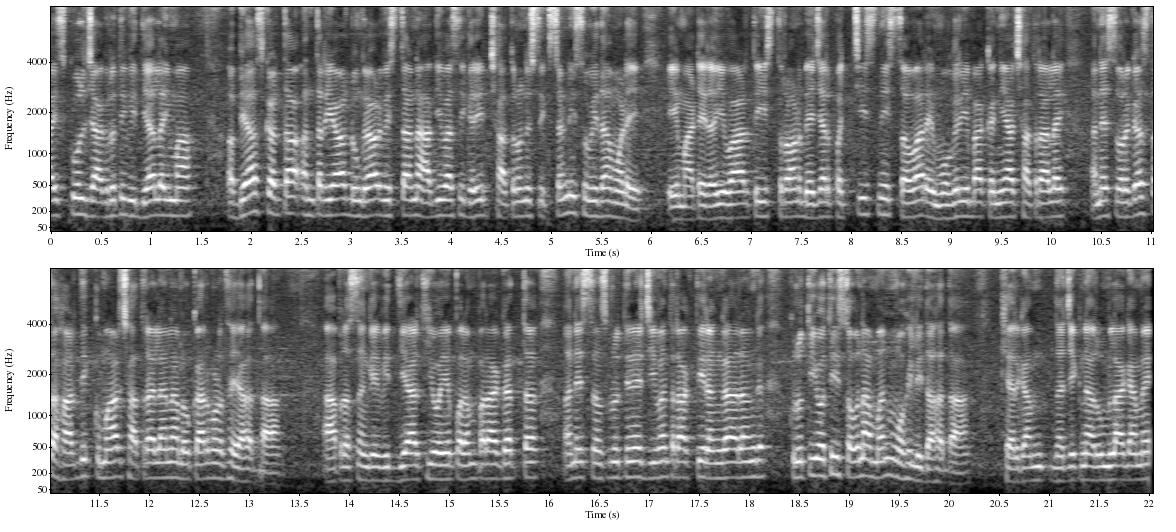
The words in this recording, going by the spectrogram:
હાઈસ્કૂલ જાગૃતિ વિદ્યાલયમાં અભ્યાસ કરતા અંતરિયાળ ડુંગરાળ વિસ્તારના આદિવાસી ગરીબ છાત્રોને શિક્ષણની સુવિધા મળે. એ માટે રવિવાર ત્રીસ ત્રણ બે હજાર પચીસની સવારે મોગરીબા કન્યા છાત્રાલય અને સ્વર્ગસ્થ હાર્દિક કુમાર છાત્રાલયના લોકાર્પણ થયા હતા. આ પ્રસંગે વિદ્યાર્થીઓએ પરંપરાગત અને સંસ્કૃતિને જીવંત રાખતી રંગારંગ કૃતિઓથી સૌના મન મોહી લીધા હતા. ખેરગામ નજીકના રૂમલા ગામે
